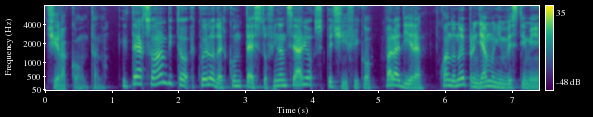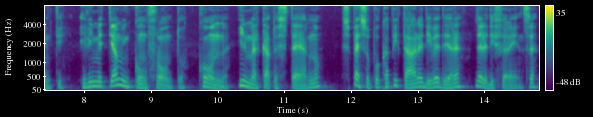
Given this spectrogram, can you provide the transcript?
ci raccontano. Il terzo ambito è quello del contesto finanziario specifico, vale a dire quando noi prendiamo gli investimenti e li mettiamo in confronto con il mercato esterno, spesso può capitare di vedere delle differenze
